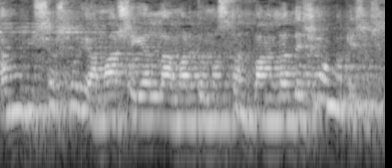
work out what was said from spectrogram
আমি বিশ্বাস করি আমার সেই আল্লাহ, আমার জন্মস্থান বাংলাদেশেও আমাকে সুস্থতা দিতে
